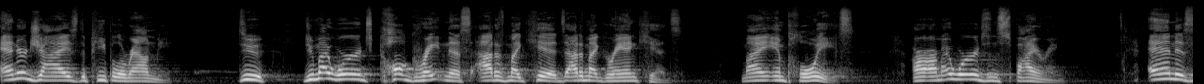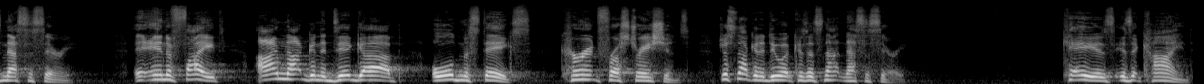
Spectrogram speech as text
energize the people around me? Do, do my words call greatness out of my kids, out of my grandkids, my employees? Are, are my words inspiring? N is necessary. In a fight, I'm not going to dig up old mistakes, current frustrations. Just not going to do it because it's not necessary. K is, is it kind?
